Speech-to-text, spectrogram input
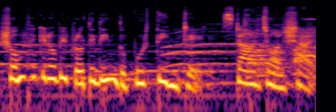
সোম থেকে রবি প্রতিদিন দুপুর তিনটে স্টার জলসায়।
